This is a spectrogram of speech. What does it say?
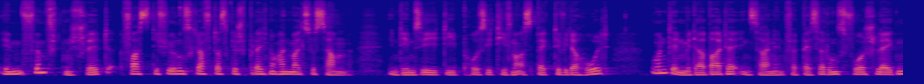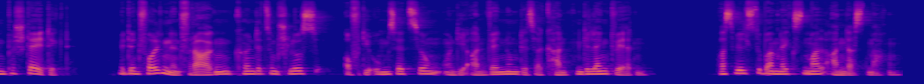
Im fünften Schritt fasst die Führungskraft das Gespräch noch einmal zusammen, indem sie die positiven Aspekte wiederholt und den Mitarbeiter in seinen Verbesserungsvorschlägen bestätigt. Mit den folgenden Fragen könnte zum Schluss auf die Umsetzung und die Anwendung des Erkannten gelenkt werden. Was willst du beim nächsten Mal anders machen?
